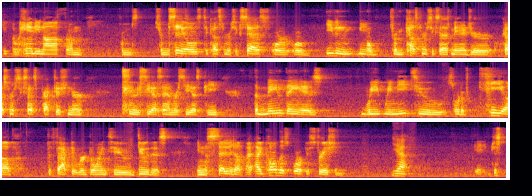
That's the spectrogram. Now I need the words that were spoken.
you know, handing off from from from sales to customer success, or or even you know from customer success manager, customer success practitioner to CSM or CSP, the main thing is we we need to sort of tee up the fact that we're going to do this. You know, set it up. I, I call this orchestration. Yeah. It, just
